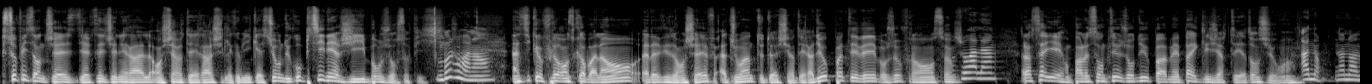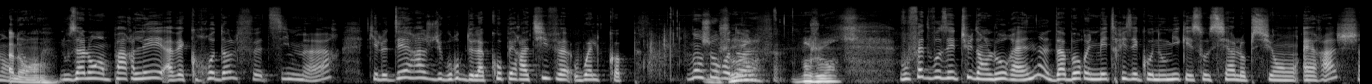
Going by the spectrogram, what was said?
Sophie Sanchez, directrice générale en charge des RH et de la communication du groupe Synergie. Bonjour Sophie. Bonjour Alain. Ainsi que Florence Corbalan, rédactrice en chef adjointe de HRD Radio.tv. Bonjour Florence. Bonjour Alain. Alors ça y est, on parle santé aujourd'hui ou pas? Mais pas avec légèreté, attention. hein. Ah non, non, non, non. Ah non. hein. Nous allons en parler avec Rodolphe Zimmer, qui est le DRH du groupe de la coopérative Wellcop. Bonjour, Rodolphe. Bonjour. Vous faites vos études en Lorraine, d'abord une maîtrise économique et sociale option RH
